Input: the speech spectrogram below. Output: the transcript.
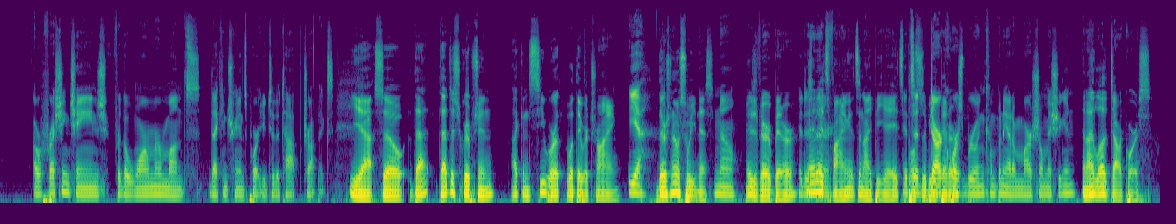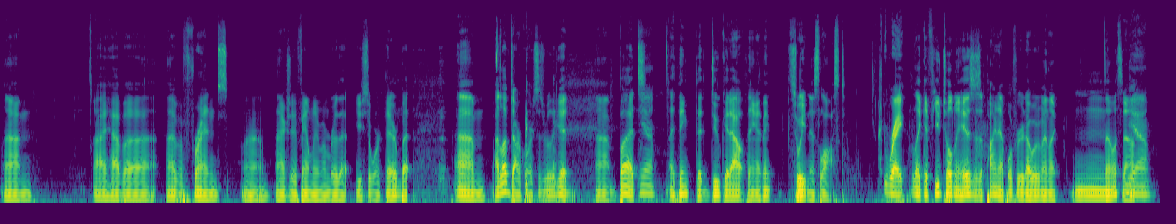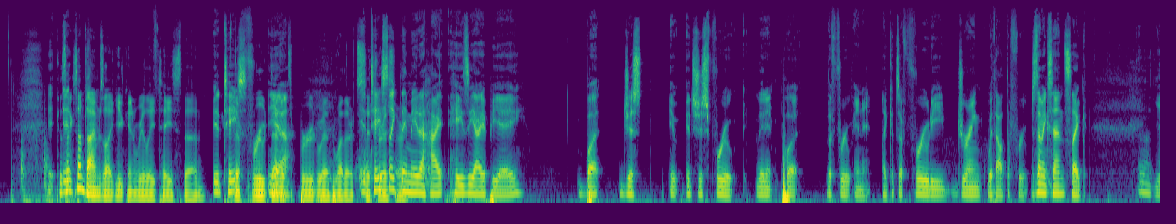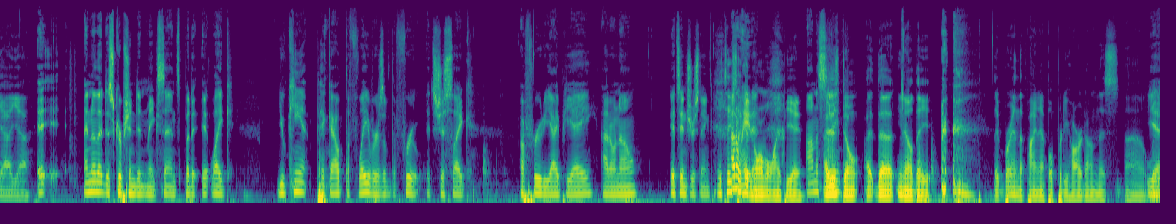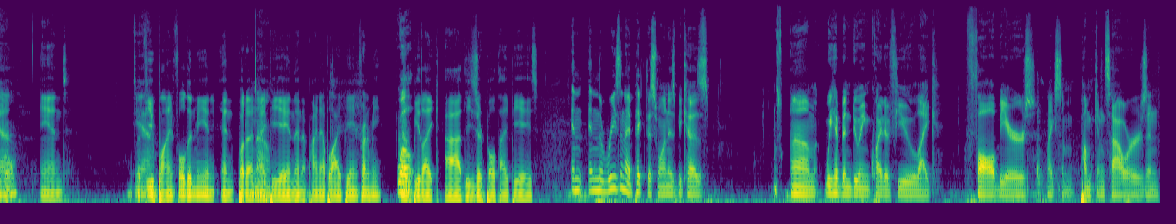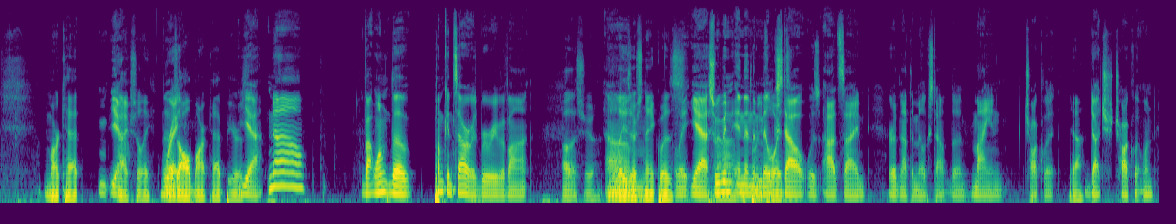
A refreshing change for the warmer months that can transport you to the top tropics. Yeah. So that that description I can see where what they were trying. Yeah. There's no sweetness. No. It is very bitter. It is and it's fine. It's an IPA. It's, It's supposed a to be Dark bitter. Horse Brewing Company out of Marshall, Michigan. and I love Dark Horse. Um, I have a I have a friend, um, actually a family member that used to work there, but um, I love Dark Horse. It's really good. Uh, but Yeah. I think the Duke it out thing. I think sweetness lost. Right. Like if you told me his is a pineapple fruit, I would have been like, mm, no, it's not. Yeah. Because like sometimes like you can really taste the it the tastes fruit that yeah. it's brewed with, whether it's it tastes like or, they made a high, hazy IPA, but just it, it's just fruit. They didn't put the fruit in it. Like it's a fruity drink without the fruit. Does that make sense? Like Uh, yeah, yeah. it, it- I know that description didn't make sense, but it, it like you can't pick out the flavors of the fruit. It's just like a fruity IPA. I don't know. It's interesting. It I tastes don't like a it. normal IPA. Honestly, I just don't. I, the you know they they brand the pineapple pretty hard on this uh, Yeah. label, and if Yeah. you blindfolded me and, and put an No. IPA and then a pineapple IPA in front of me, I would be like, ah, these are both IPAs. and and the reason I picked this one is because um we had been doing quite a few like fall beers, like some pumpkin sours and Marquette, yeah, actually, it was Right. all Marquette beers. yeah. No, that one the pumpkin sour was Brewery Vivant. Oh, that's true. And Laser Um, Snake was Yeah, so we've been, uh, and then the milk Floyds. stout was outside, or not the milk stout, the Mayan chocolate, yeah. Dutch chocolate one.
